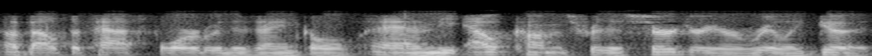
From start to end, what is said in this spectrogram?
about the path forward with his ankle, and the outcomes for this surgery are really good.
